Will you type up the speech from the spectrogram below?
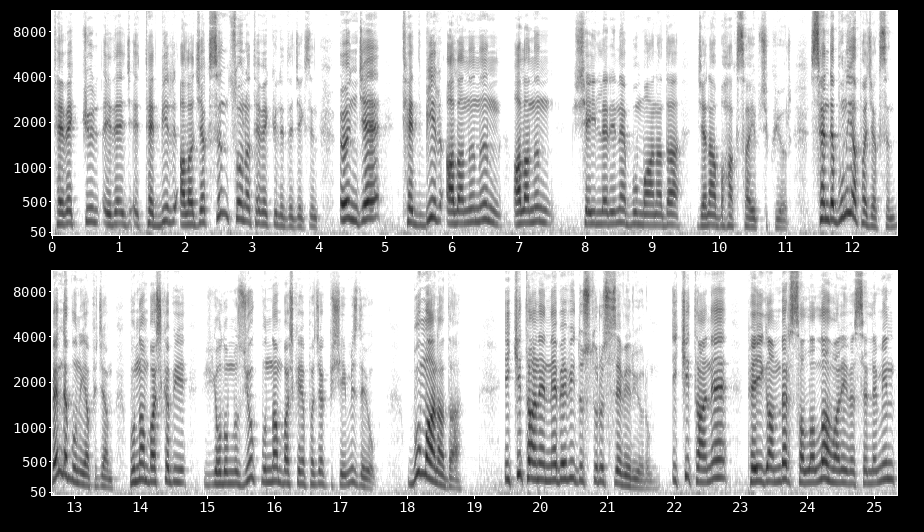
Tevekkül tedbir alacaksın sonra tevekkül edeceksin. Önce tedbir alanının alanın şeylerine bu manada Cenab-ı Hak sahip çıkıyor. Sen de bunu yapacaksın ben de bunu yapacağım. Bundan başka bir yolumuz yok bundan başka yapacak bir şeyimiz de yok. Bu manada iki tane nebevi düsturu size veriyorum. İki tane peygamber sallallahu aleyhi ve sellemin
